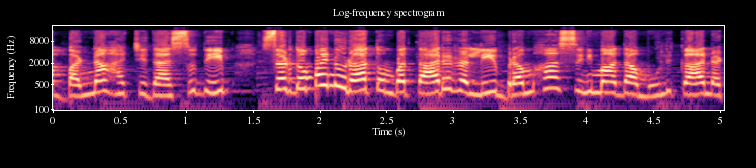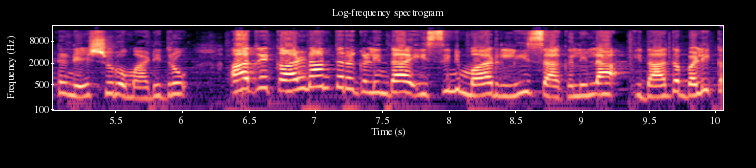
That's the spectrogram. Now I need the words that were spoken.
ಬಣ್ಣ ಹಚ್ಚಿದ ಸುದೀಪ್ ಸಾವಿರದ ಒಂಬೈನೂರ ತೊಂಬತ್ತಾರರಲ್ಲಿ ಬ್ರಹ್ಮ ಸಿನಿಮಾದ ಮೂಲಕ ನಟನೆ ಶುರು ಮಾಡಿದ್ರು. ಆದ್ರೆ ಕಾರಣಾಂತರಗಳಿಂದ ಈ ಸಿನಿಮಾ ರಿಲೀಸ್ ಆಗಲಿಲ್ಲ. ಇದಾದ ಬಳಿಕ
